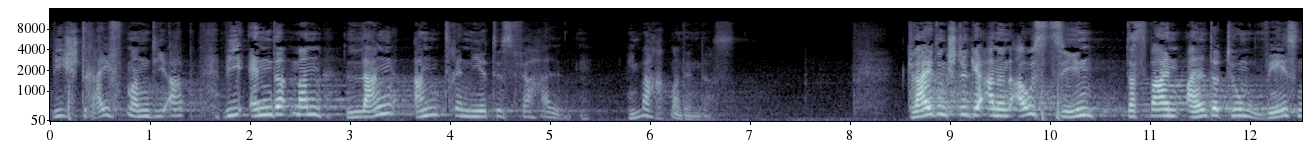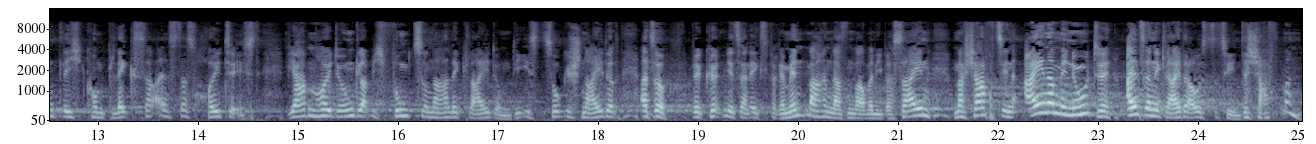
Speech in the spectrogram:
Wie streift man die ab? Wie ändert man lang antrainiertes Verhalten? Wie macht man denn das? Kleidungsstücke an und ausziehen, das war im Altertum wesentlich komplexer, als das heute ist. Wir haben heute unglaublich funktionale Kleidung, die ist so geschneidert. Also wir könnten jetzt ein Experiment machen, lassen wir aber lieber sein. Man schafft es in einer Minute, all seine Kleider auszuziehen. Das schafft man.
